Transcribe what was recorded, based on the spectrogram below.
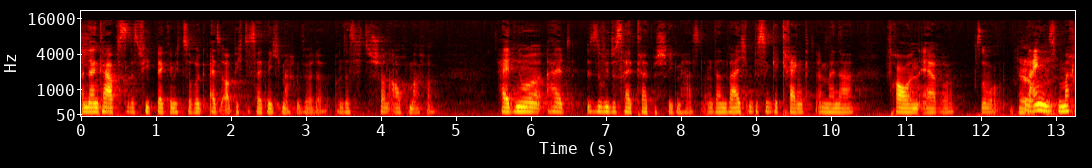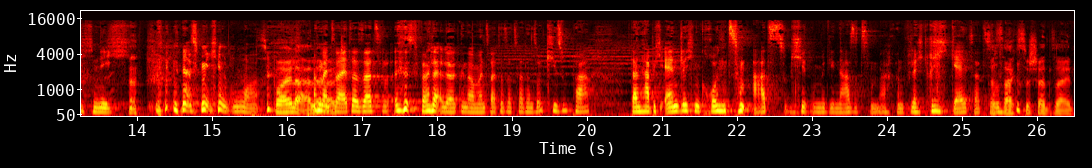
Und dann gab es das Feedback nämlich zurück, als ob ich das halt nicht machen würde. Und dass ich das schon auch mache. Halt nur halt, so wie du es halt gerade beschrieben hast. Und dann war ich ein bisschen gekränkt in meiner Frauenehre. So, Ja. nein, das mache ich nicht. Lass mich in Ruhe. Spoiler alle. Und mein zweiter Satz, Spoiler Alert, genau, mein zweiter Satz war dann so, okay, super. Dann habe ich endlich einen Grund, zum Arzt zu gehen, um mir die Nase zu machen. Vielleicht kriege ich Geld dazu. Das sagst du schon seit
